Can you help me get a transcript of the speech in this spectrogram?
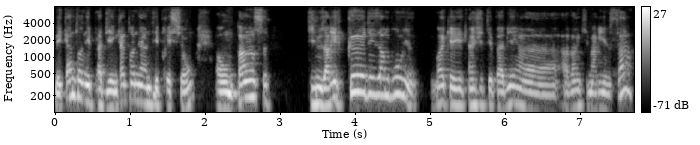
Mais quand on n'est pas bien, quand on est en dépression, on pense qu'il nous arrive que des embrouilles. Moi, quand j'étais pas bien euh, avant qu'il m'arrive ça,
